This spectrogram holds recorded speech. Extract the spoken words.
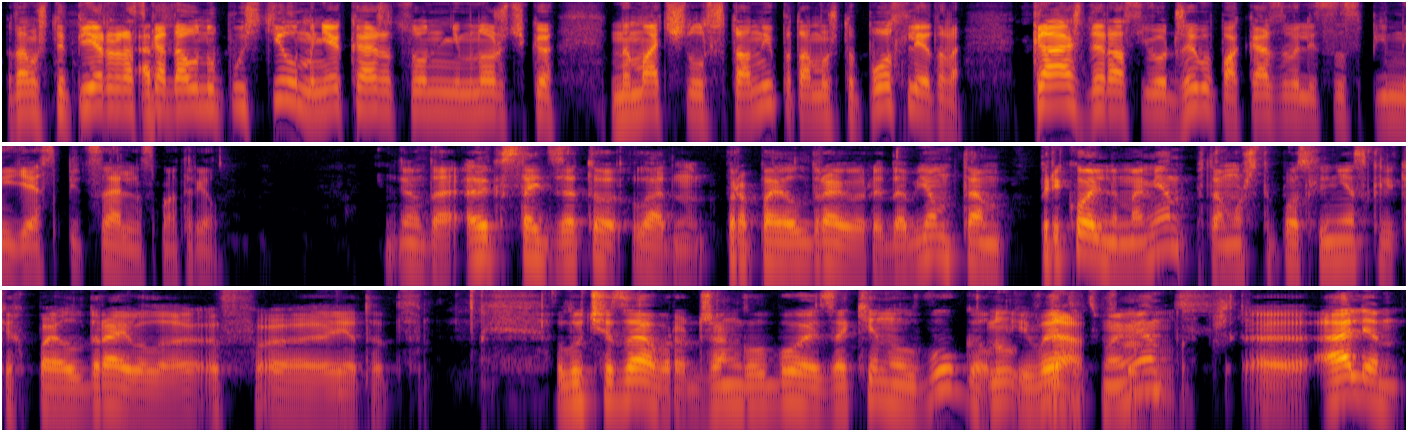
Потому что 1 раз, когда он упустил, мне кажется, он немножечко намочил штаны, потому что после этого каждый раз его джебы показывали со спины. Я специально смотрел. Ну да. Э, кстати, зато ладно, про piledriver ы добьем. Там прикольный момент, потому что после нескольких piledriver ов, э, этот Лучезавра Джанглбоя закинул в угол, Ну и в да, этот момент, э, Ален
